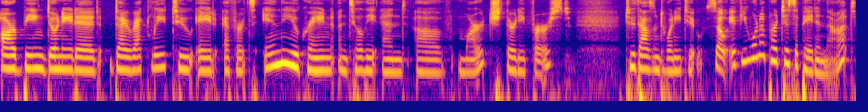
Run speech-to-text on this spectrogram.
are being donated directly to aid efforts in the Ukraine until the end of March 31st. 2022. So if you want to participate in that,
